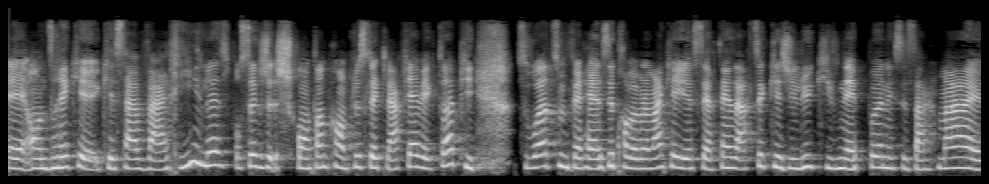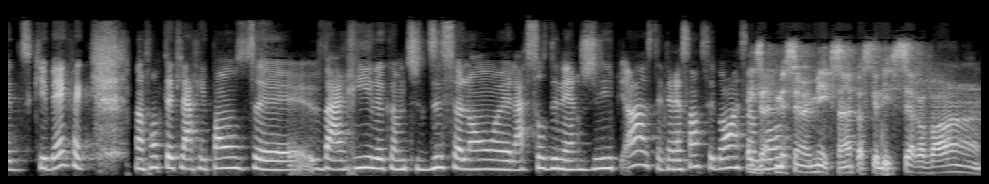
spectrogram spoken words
euh, on dirait que, que ça varie. Là. C'est pour ça que je, suis contente qu'on puisse le clarifier avec toi. Puis tu vois, tu me fais réaliser probablement qu'il y a certains articles que j'ai lus qui venaient pas nécessairement euh, du Québec. Fait que, dans le fond, peut-être la réponse euh, varie, là, comme tu dis, selon la source d'énergie. Puis ah, c'est intéressant, c'est bon à savoir. Exact, mais c'est un mix, hein, parce que les serveurs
